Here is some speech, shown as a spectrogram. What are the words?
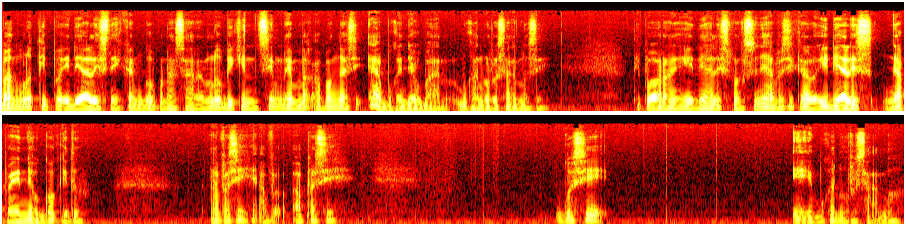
Bang lu tipe idealis nih kan gue penasaran lu bikin sim nembak apa enggak sih? Eh bukan jawaban, bukan urusan lu sih. Tipe orang yang idealis maksudnya apa sih kalau idealis nggak pengen nyogok gitu? Apa sih? Apa apa sih? Gue sih eh bukan urusan lo.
